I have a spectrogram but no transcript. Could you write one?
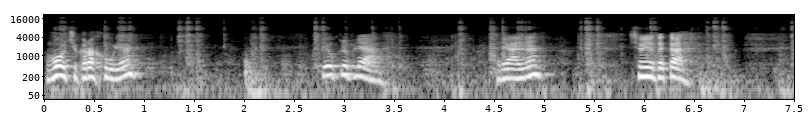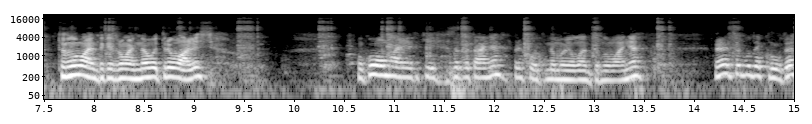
Вовчик рахує. І укріпляємо. Реально. Сьогодні така тренування, таке тренування на витривалість. У кого має такі запитання, приходьте на моє онлайн тренування. Реально це буде круто.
